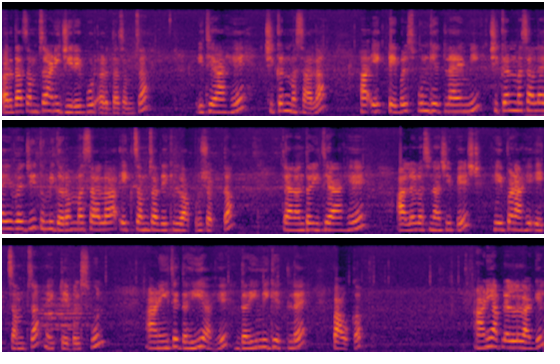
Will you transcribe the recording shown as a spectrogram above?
अर्धा चमचा आणि जिरेपूड अर्धा चमचा. इथे आहे चिकन मसाला. हा एक टेबलस्पून घेतला आहे मी. चिकन मसाल्याऐवजी तुम्ही गरम मसाला एक चमचा देखील वापरू शकता. त्यानंतर इथे आहे आलं लसणाची पेस्ट. हे पण आहे एक चमचा एक टेबलस्पून आणि इथे दही आहे. दही मी घेतलं आहे पाव कप. आणि आपल्याला लागेल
